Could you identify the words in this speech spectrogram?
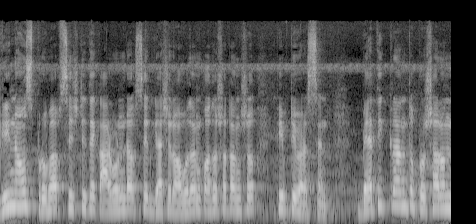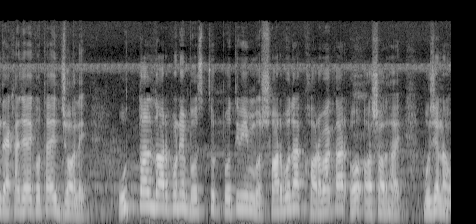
গ্রিনহাউস প্রভাব সৃষ্টিতে কার্বন ডাইঅক্সাইড গ্যাসের অবদান কত শতাংশ? ফিফটি পার্সেন্ট। ব্যতিক্রান্ত প্রসারণ দেখা যায় কোথায়? জলে। উত্তল দর্পণে বস্তুর প্রতিবিম্ব সর্বদা খর্বাকার ও অসৎ হয় বুঝে নাও,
